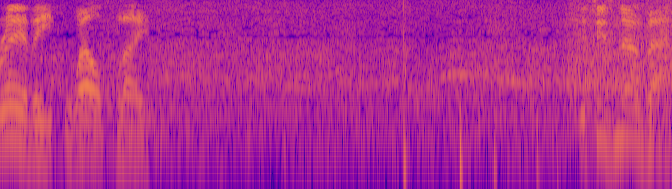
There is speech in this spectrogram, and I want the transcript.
Really well played. This is Novak.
